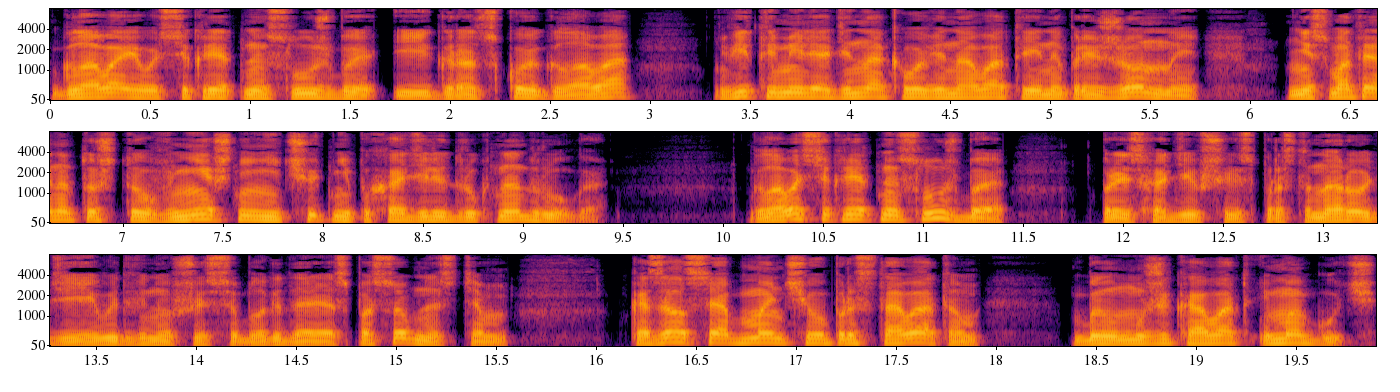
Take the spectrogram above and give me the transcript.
глава его секретной службы и городской глава – Вид имели одинаково виноватый и напряженный, несмотря на то, что внешне ничуть не походили друг на друга. Глава секретной службы, происходивший из простонародья и выдвинувшийся благодаря способностям, казался обманчиво простоватым, был мужиковат и могуч.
